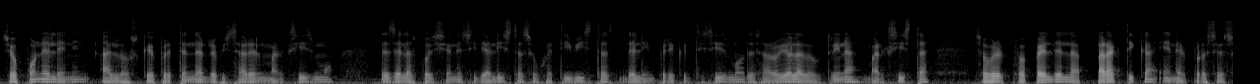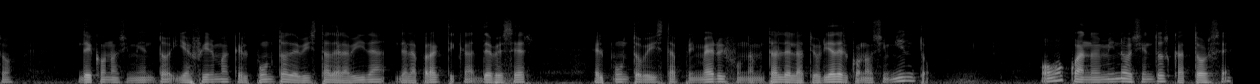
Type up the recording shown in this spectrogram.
se opone Lenin a los que pretenden revisar el marxismo desde las posiciones idealistas subjetivistas del empiriocriticismo, desarrolla la doctrina marxista sobre el papel de la práctica en el proceso de conocimiento y afirma que el punto de vista de la vida de la práctica debe ser el punto de vista primero y fundamental de la teoría del conocimiento o cuando en 1914,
